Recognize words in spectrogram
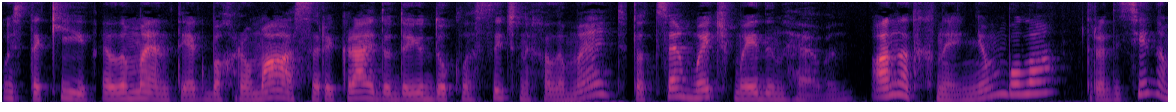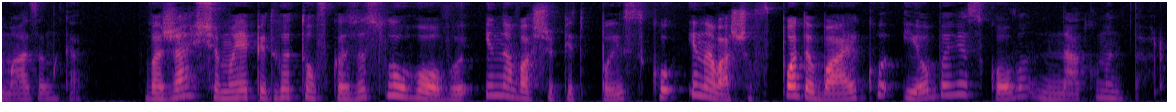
ось такі елементи, як бахрома, сирий край додають до класичних елементів, то це match made in heaven. А натхненням була традиційна мазанка. Вважаю, що моя підготовка заслуговує і на вашу підписку, і на вашу вподобайку, і обов'язково на коментар.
